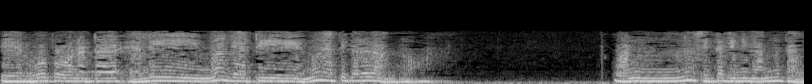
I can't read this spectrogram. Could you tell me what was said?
ඒ රූපවලට ඇලීම ගැටීම ඇති කර ගන්නවා. ඔන්න සිත ගිනි ගන්න තැන.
